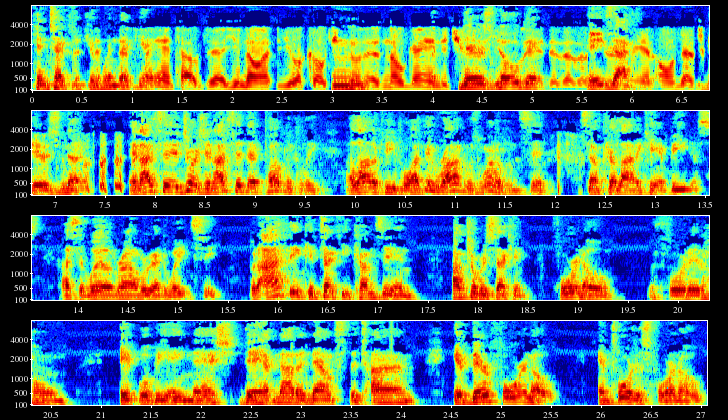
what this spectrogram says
Kentucky can win that game. Fan talk, Jay. You know it. You're a coach. You know mm-hmm. there's no game that you There's no game. Exactly. on that. There's none. and I said, George, and I've said that publicly. A lot of people, I think Ron was one of them, said South Carolina can't beat us. I said, well, Ron, we're going to have to wait and see. But I think Kentucky comes in October 2nd, 4 0 with Florida at home. It will be a Nash. They have not announced the time. If they're 4 0 and Florida's 4 0,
